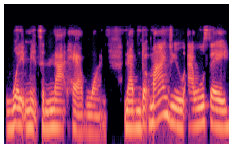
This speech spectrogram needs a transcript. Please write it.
what it meant to not have one. Now, mind you, I will say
